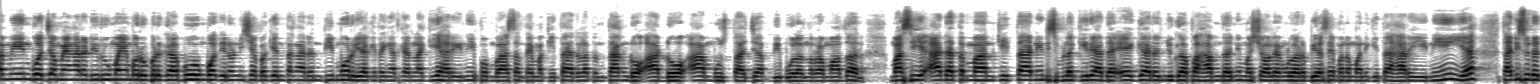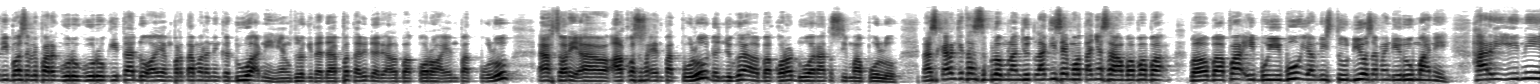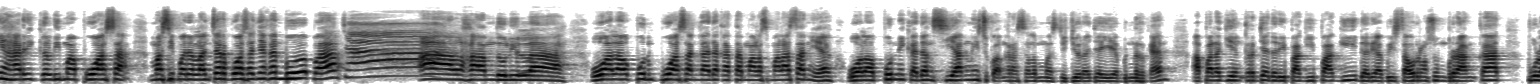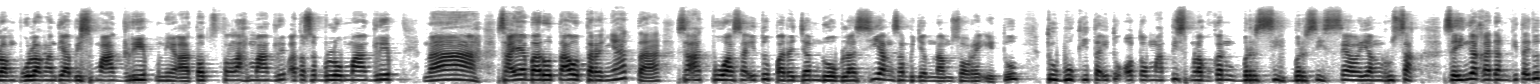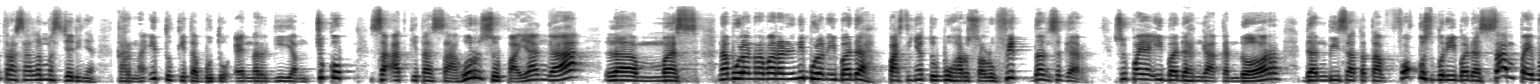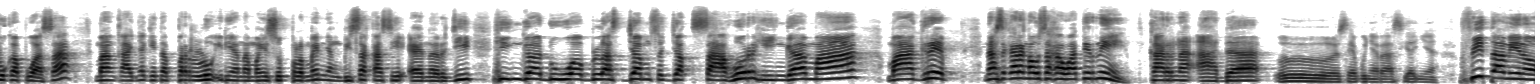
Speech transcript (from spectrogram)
Alhamdulillahirrahmanirrahim buat jamaah yang ada di rumah yang baru bergabung, buat Indonesia bagian tengah dan timur ya. Kita ingatkan lagi hari ini pembahasan tema kita adalah tentang doa-doa mustajab di bulan Ramadan. Masih ada teman kita nih di sebelah kiri ada Ega dan juga Pak Hamdani Masya Allah yang luar biasa yang menemani kita hari ini ya. Tadi sudah dibahas oleh para guru-guru kita doa yang pertama dan yang kedua nih yang sudah kita dapat tadi dari Al-Baqarah ayat 40, eh sorry uh, Al-Qasas ayat 40 dan juga Al-Baqarah 250. Nah sekarang kita sebelum lanjut lagi saya mau tanya sama bapak-bapak, bapak-bapak, ibu-ibu yang di studio sama yang di rumah nih. Hari ini hari kelima puasa. Masih pada lancar puasanya kan Bu, Pak? Lancar. Alhamdulillah. Walaupun puasa nggak ada kata malas-malasan ya. Walaupun nih kadang siang nih suka ngerasa lemes. Jujur aja ya bener kan. Apalagi yang kerja dari pagi-pagi, dari habis sahur langsung berangkat. Pulang-pulang nanti habis maghrib nih. Atau setelah maghrib atau sebelum maghrib. Nah saya baru tahu ternyata saat puasa itu pada jam 12 siang sampai jam 6 sore itu. Tubuh kita itu otomatis melakukan bersih-bersih sel yang rusak. Sehingga kadang kita itu terasa lemes jadinya. Karena itu kita butuh energi yang cukup saat kita sahur supaya nggak lemes. Nah bulan Ramadan ini bulan ibadah, pastinya tubuh harus selalu fit dan segar. Supaya ibadah nggak kendor dan bisa tetap fokus beribadah sampai buka puasa. Makanya kita perlu ini yang namanya suplemen yang bisa kasih energi hingga 12 jam sejak sahur hingga ma maghrib. Nah sekarang nggak usah khawatir nih. Karena ada, uh, saya punya rahasianya. Vitamino,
